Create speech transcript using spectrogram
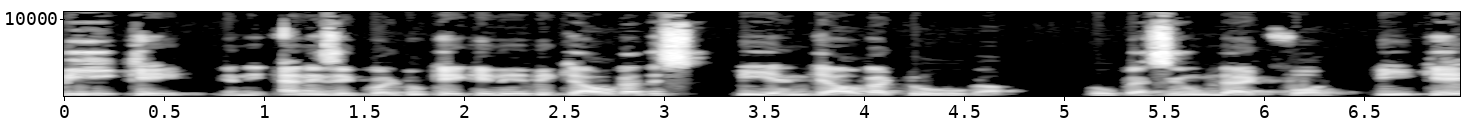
पी के यानी एन इज़ इक्वल टू के के लिए भी क्या होगा? दिस पी एन क्या होगा? ट्रू होगा। तो assume that for P k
